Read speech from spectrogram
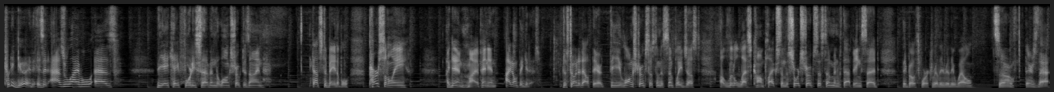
pretty good. Is it as reliable as the AK-47, the long stroke design, that's debatable. Personally, again, my opinion, I don't think it is. Just throwing it out there. The long stroke system is simply just a little less complex than the short stroke system. And with that being said, they both work really, really well. So there's that.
